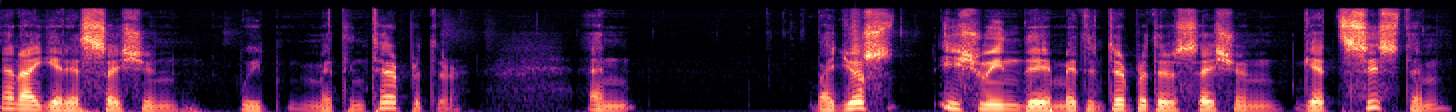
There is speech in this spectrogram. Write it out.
and I get a session with Meterpreter and by just issuing the Meterpreter session get system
